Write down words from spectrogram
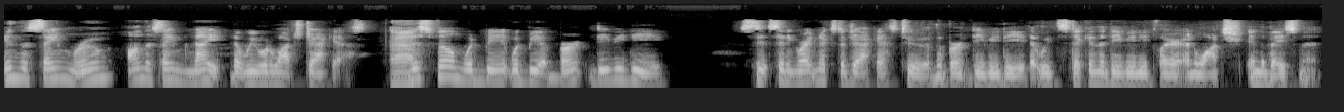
in the same room on the same night that we would watch jackass Ah. this film would be would be a burnt DVD sitting right next to Jackass 2, the burnt DVD that we'd stick in the DVD player and watch in the basement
